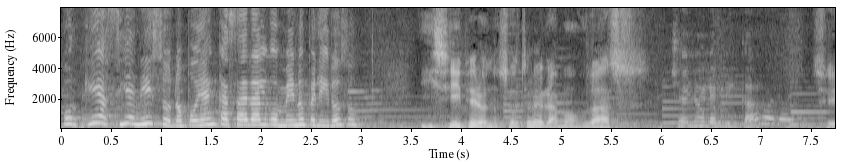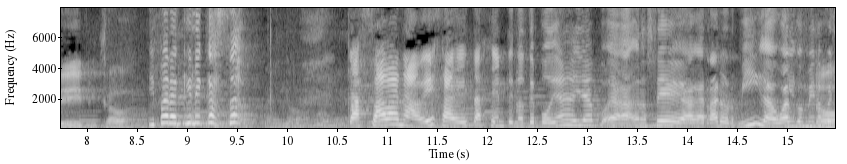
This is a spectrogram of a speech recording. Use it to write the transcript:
¿Por qué hacían eso? ¿No podían cazar algo menos peligroso? Y sí, pero nosotros éramos audaces. ¿Yo no le picaba? Sí, picaba. ¿Y para qué le cazaban? Cazaban abejas esta gente, ¿no te podían ir a, a, no sé, agarrar hormiga o algo menos no,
